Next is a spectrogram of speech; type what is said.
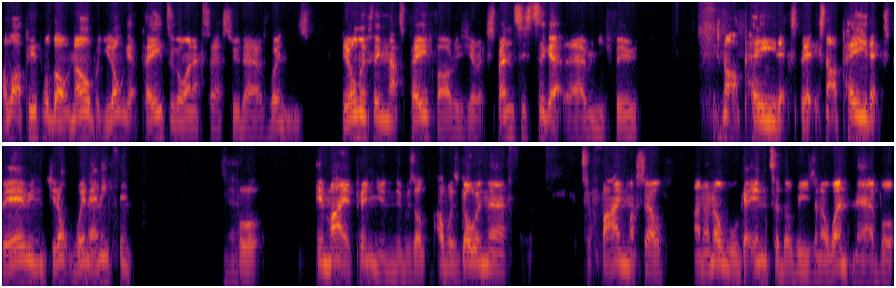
A lot of people don't know, but you don't get paid to go on SAS Who Dares Wins. The only thing that's paid for is your expenses to get there and your food. It's not a paid experience. It's not a paid experience. You don't win anything. Yeah. But in my opinion, there was a, I was going there to find myself and I know we'll get into the reason I went there, but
